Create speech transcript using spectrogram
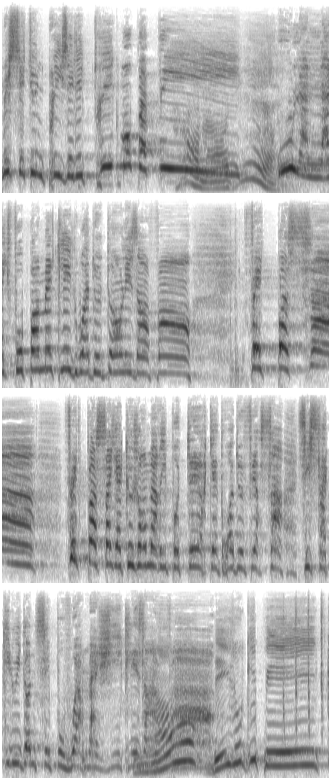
Mais c'est une prise électrique, mon papy. Oh, mon Dieu. Ouh là là, il faut pas mettre les doigts dedans, les enfants. Faites pas ça. Faites pas ça, il y a que Jean-Marie Potter qui a le droit de faire ça. C'est ça qui lui donne ses pouvoirs magiques, les Non, enfants. bisous qui piquent.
